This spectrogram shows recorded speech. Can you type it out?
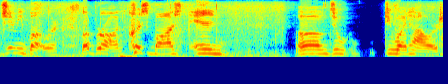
Jimmy Butler, LeBron, Chris Bosh, and um D Dwight Howard.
